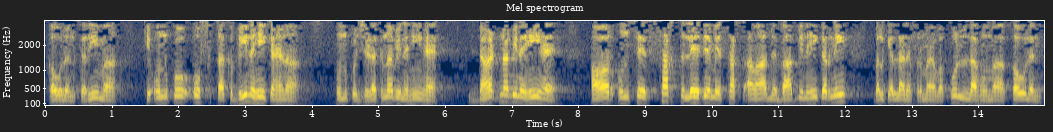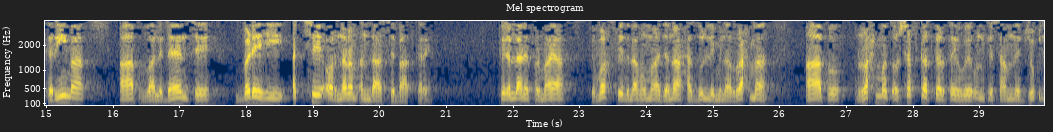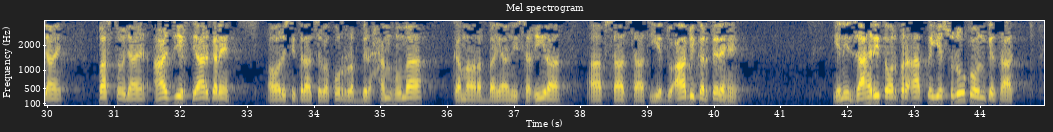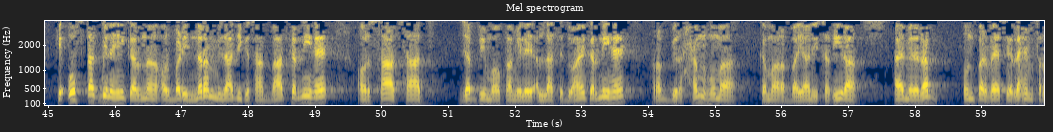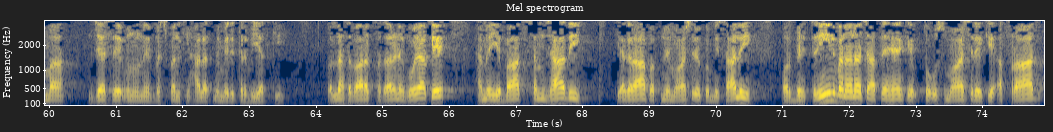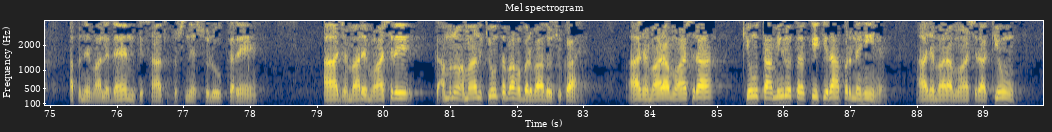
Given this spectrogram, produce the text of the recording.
قول کریما کہ ان کو اف تک بھی نہیں کہنا، ان کو جھڑکنا بھی نہیں ہے، ڈانٹنا بھی نہیں ہے، اور ان سے سخت لہجے میں، سخت آواز میں بات بھی نہیں کرنی، بلکہ اللہ نے فرمایا وق الحما قول کریما آپ والدین سے بڑے ہی اچھے اور نرم انداز سے بات کریں۔ پھر اللہ نے فرمایا کہ وقف الحما جنا حد المن الرحمہ آپ رحمت اور شفقت کرتے ہوئے ان کے سامنے جھک جائیں، پست ہو جائیں، عارضی اختیار کریں۔ اور اسی طرح سے وقر رب الحم ہوما کما رب یعنی صغیرہ آپ ساتھ ساتھ یہ دعا بھی کرتے رہیں۔ یعنی ظاہری طور پر آپ کا یہ سلوک ہو ان کے ساتھ کہ اف تک بھی نہیں کرنا اور بڑی نرم مزاجی کے ساتھ بات کرنی ہے اور ساتھ ساتھ جب بھی موقع ملے اللہ سے دعائیں کرنی ہے رب رحم ہوما کما ربا یعنی صغیرہ اے میرے رب، ان پر ویسے رحم فرما، جیسے انہوں نے بچپن کی حالت میں میری تربیت کی۔ تو اللہ تبارک فتح نے گویا کہ ہمیں یہ بات سمجھا دی کہ اگر آپ اپنے معاشرے کو مثالی اور بہترین بنانا چاہتے ہیں کہ تو اس معاشرے کے افراد اپنے والدین کے ساتھ حسن سلوک کریں۔ آج ہمارے معاشرے کا امن و امان کیوں تباہ و برباد ہو چکا ہے؟ آج ہمارا معاشرہ کیوں تعمیر و ترقی کی راہ پر نہیں ہے؟ آج ہمارا معاشرہ کیوں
